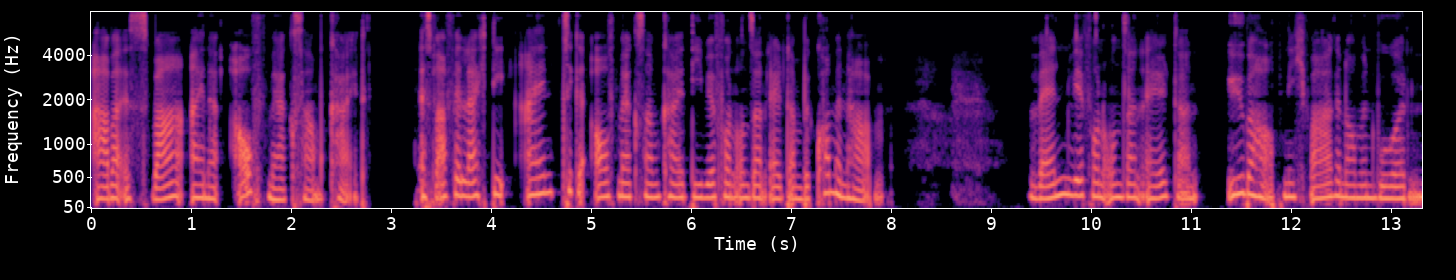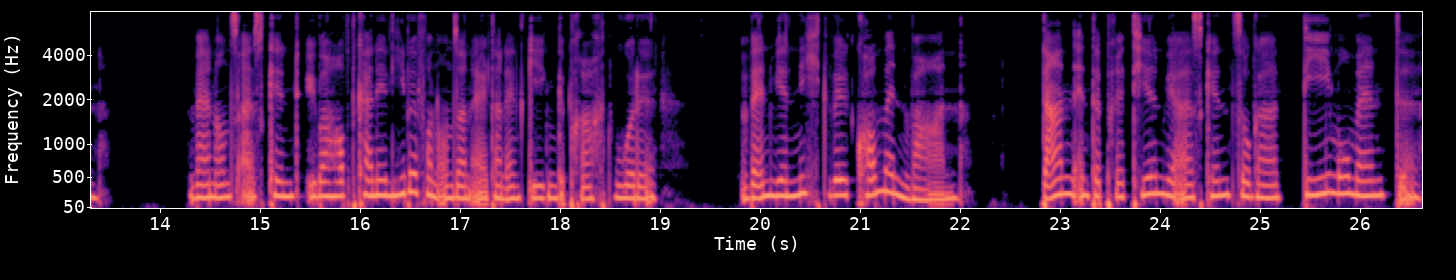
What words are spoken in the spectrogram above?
Aber es war eine Aufmerksamkeit. Es war vielleicht die einzige Aufmerksamkeit, die wir von unseren Eltern bekommen haben. Wenn wir von unseren Eltern überhaupt nicht wahrgenommen wurden, wenn uns als Kind überhaupt keine Liebe von unseren Eltern entgegengebracht wurde, wenn wir nicht willkommen waren, dann interpretieren wir als Kind sogar die Momente,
